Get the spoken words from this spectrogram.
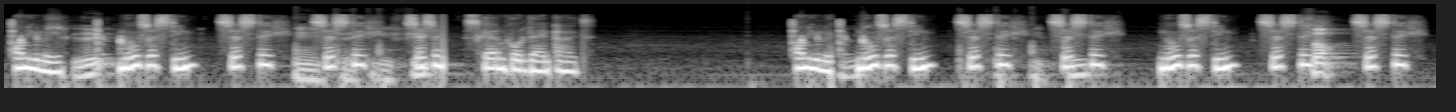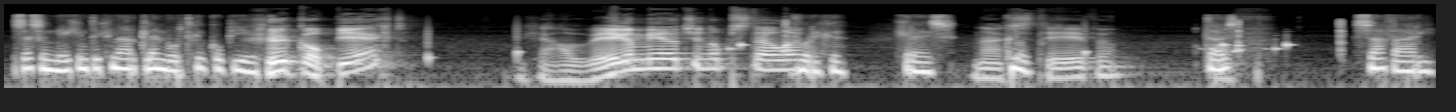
Annuleer. excuseer. 016, 60, 1, 60, 2, 3, 6. Schermgordijn uit. Annuleer. 016, 60, 60, 016, 60, Zo. 60, 96 naar klembord gekopieerd. Gekopieerd. We gaan weer een mailtje opstellen Vorige. Grijs. naar Knop. Steven. Thuis. Safari.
